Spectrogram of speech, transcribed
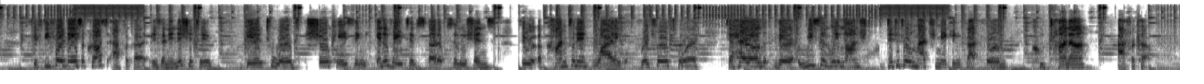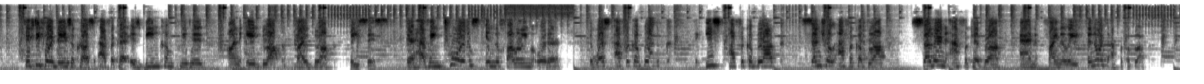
54 Days Across Africa is an initiative geared towards showcasing innovative startup solutions through a continent wide virtual tour to herald their recently launched digital matchmaking platform, Kutana Africa. 54 Days Across Africa is being completed on a block by block basis. They're having tours in the following order the West Africa block, the East Africa block, Central Africa block, Southern Africa block, and finally the North Africa block.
